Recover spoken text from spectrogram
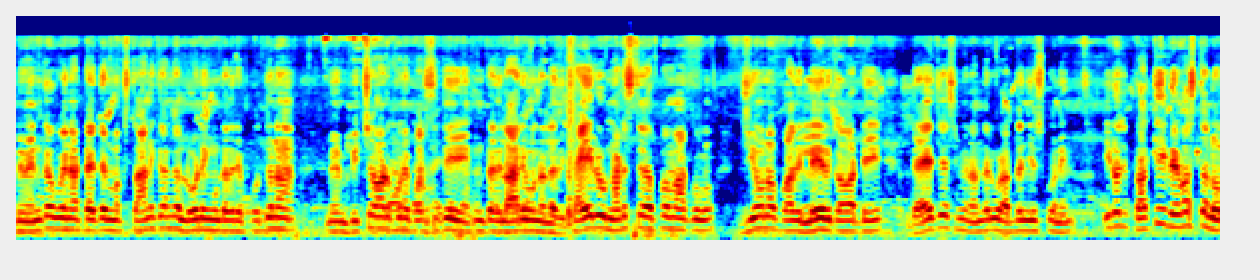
మేము వెనుక పోయినట్టయితే మాకు స్థానికంగా లోడింగ్ ఉంటుంది. రేపు పొద్దున మేము బిచ్చం ఆడుకునే పరిస్థితి ఉంటుంది. లారీ ఉన్నది టైరు నడిస్తే తప్ప మాకు జీవనోపాధి లేదు కాబట్టి దయచేసి మీరు అందరూ కూడా అర్థం చేసుకొని ఈరోజు ప్రతి వ్యవస్థలో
